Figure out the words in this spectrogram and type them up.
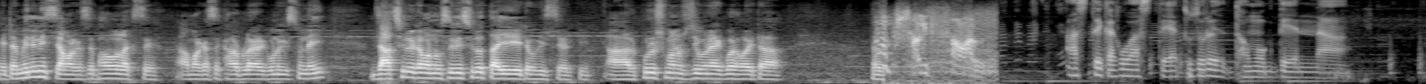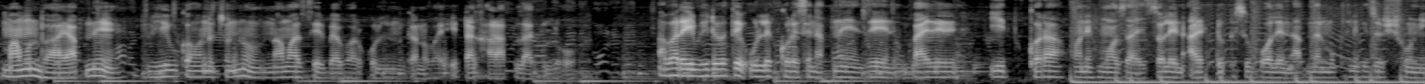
এটা মেনে নিচ্ছি আমার কাছে ভালো লাগছে আমার কাছে খারাপ লাগার কোনো কিছু নেই। যা ছিল এটা আমার নসিবে ছিল তাই এটা হয়েছে আর কি। আর পুরুষ মানুষ জীবনে একবার হয় এটা আস্তে কাকু, আস্তে, এত জোরে ধমক দেন না। মামুন ভাই, আপনি ভিউ কামানোর জন্য নামাজের ব্যবহার করলেন কেন ভাই? এটা খারাপ লাগল। আবার এই ভিডিওতে উল্লেখ করেছেন আপনি যে বাইরে ঈদ করা অনেক মজায় চলেন আরেকটু কিছু বলেন আপনার মুখ থেকে কিছু শুনি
